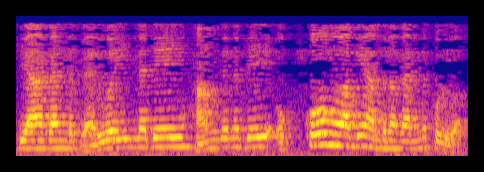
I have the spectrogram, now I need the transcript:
කියාගන්න බැරුව ඉන්න දෙයි, හංගන දෙයි ඔක්කොම වගේ අඳුනගන්න පුළුවන්.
